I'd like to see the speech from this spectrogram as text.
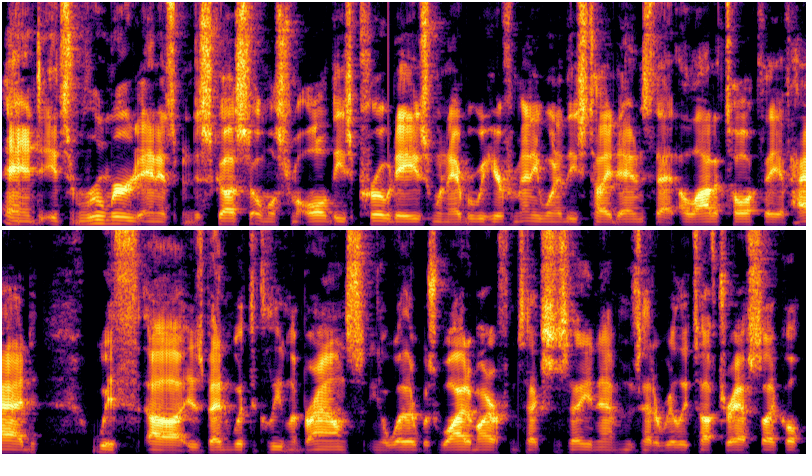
and it's rumored and it's been discussed almost from all these pro days whenever we hear from any one of these tight ends that a lot of talk they have had – with uh, has been with the Cleveland Browns. You know, whether it was Wydermyer from Texas A&M, who's had a really tough draft cycle,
